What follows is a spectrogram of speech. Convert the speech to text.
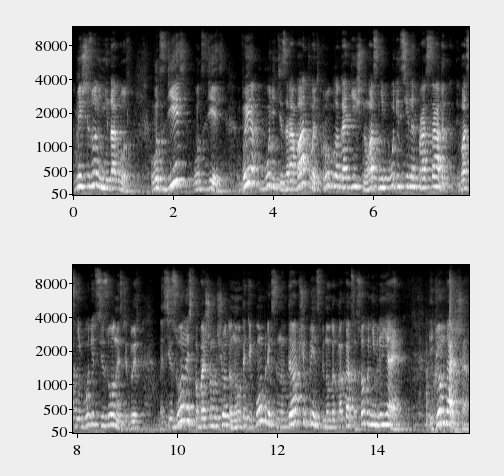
в межсезонье недогруз. Вот здесь, вот здесь вы будете зарабатывать круглогодично, у вас не будет сильных просадок, у вас не будет сезонности. То есть сезонность, по большому счету, на вот эти комплексы, да вообще, в принципе, на вот эту локацию особо не влияет. Идем дальше.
